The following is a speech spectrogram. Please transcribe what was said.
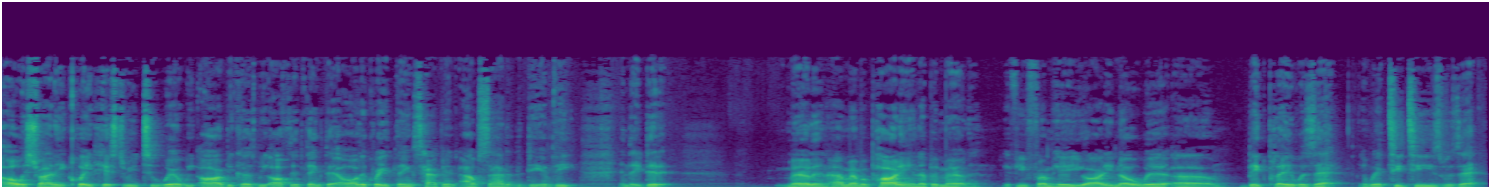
I always try to equate history to where we are because we often think that all the great things happened outside of the DMV, and they did it. Maryland, I remember partying up in Maryland. If you're from here, you already know where um, Big Play was at and where TT's was at.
